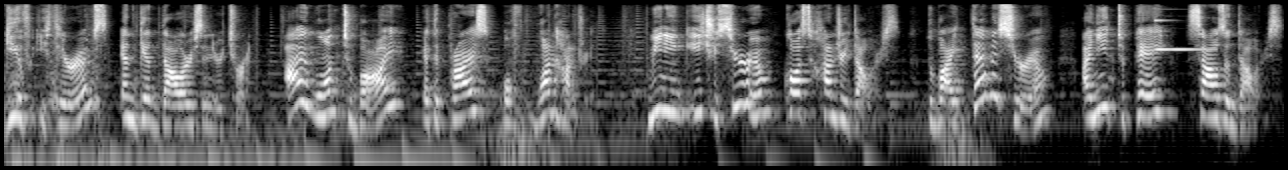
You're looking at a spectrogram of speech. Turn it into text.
Give Ethereums and get dollars in return. I want to buy at a price of 100, meaning each Ethereum costs $100. To buy 10 Ethereum, I need to pay $1,000.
